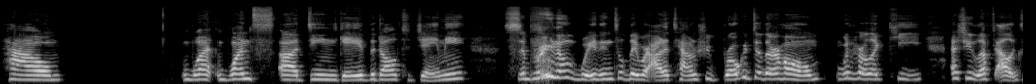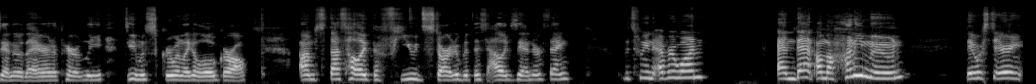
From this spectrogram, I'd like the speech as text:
how what once uh, Dean gave the doll to Jamie, Sabrina waited until they were out of town. She broke into their home with her like key, and she left Alexander there. And apparently, Dean was screwing like a little girl. Um, so that's how like the feud started with this Alexander thing between everyone. And then on the honeymoon, they were staring,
